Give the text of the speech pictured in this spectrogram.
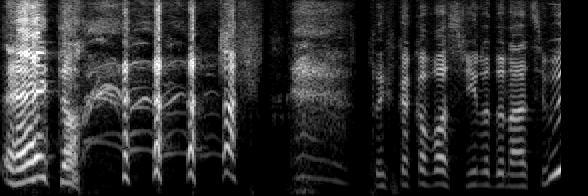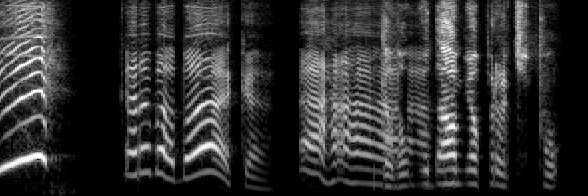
É, então. tem que ficar com a voz fina do nada assim. Ih! Cara babaca! Ah, Então vou mudar o meu pro tipo,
